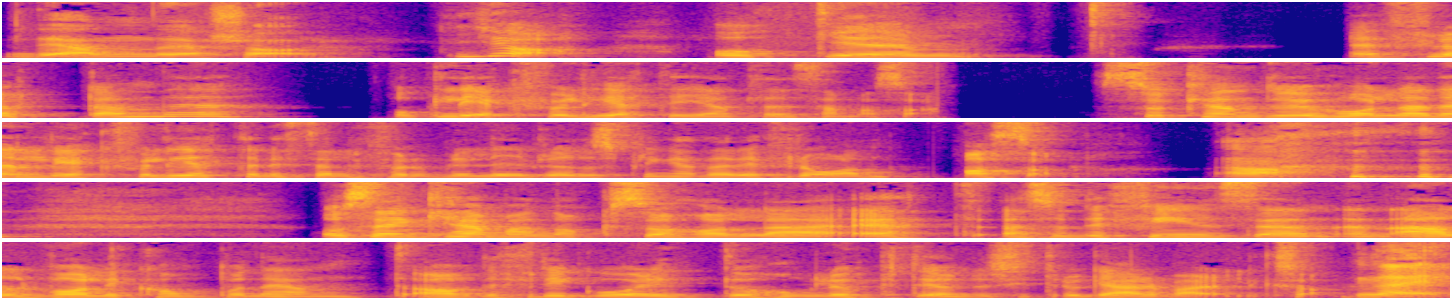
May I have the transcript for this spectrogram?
det enda jag kör. Ja, och eh, flörtande och lekfullhet är egentligen samma sak. Så kan du hålla den lekfullheten istället för att bli livrädd och springa därifrån, awesome. Ja, Och sen kan man också hålla ett, alltså det finns en, en allvarlig komponent av det, för det går inte att hångla upp det om du sitter och garvar liksom. nej,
